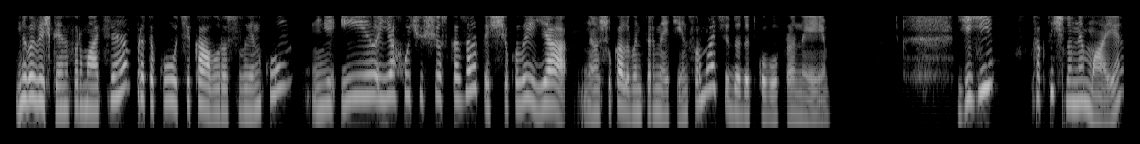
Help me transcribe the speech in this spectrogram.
невеличка інформація про таку цікаву рослинку. І я хочу що сказати, що коли я е, шукала в інтернеті інформацію додатково про неї, її фактично немає.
